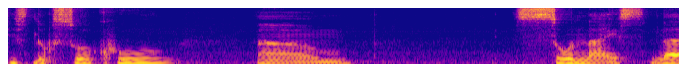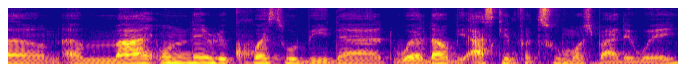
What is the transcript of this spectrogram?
This looks so cool um, so nice. Now um, my only request would be that well that would be asking for too much by the way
